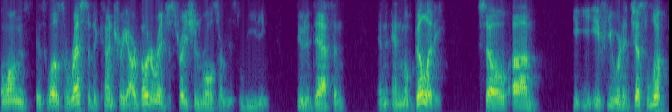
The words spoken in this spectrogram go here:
along as, as well as the rest of the country, our voter registration rolls are misleading due to death and, and, and mobility. So, um, if you were to just look,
